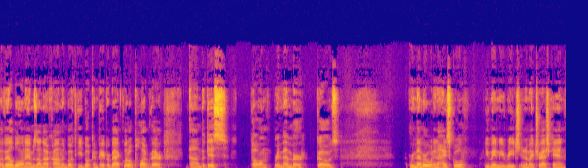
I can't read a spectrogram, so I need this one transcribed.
available on Amazon.com in both ebook and paperback. Little plug there. Um, but this poem, Remember, goes Remember when in high school you made me reach into my trash can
